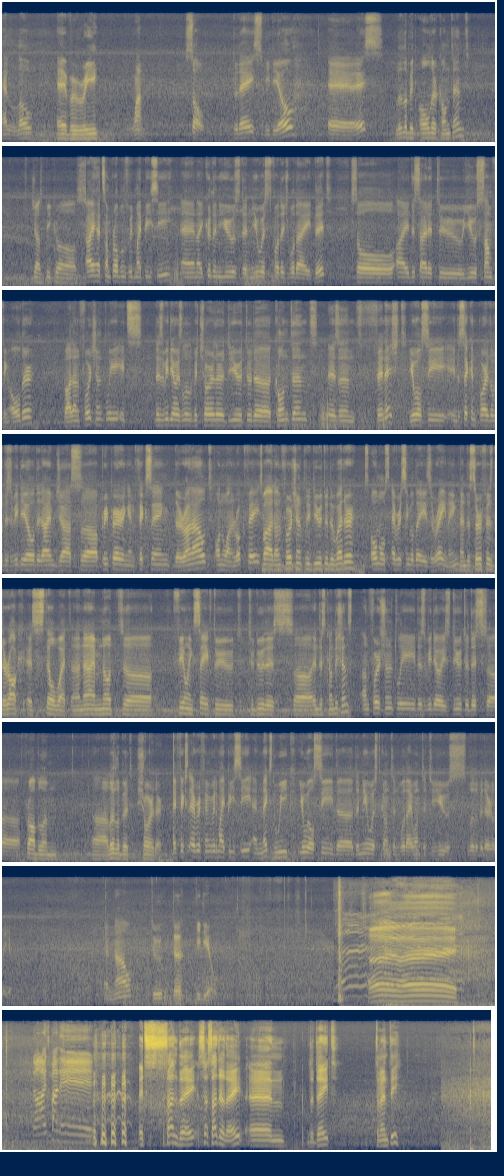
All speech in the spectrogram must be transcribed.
Hello everyone. So today's video is a little bit older content just because I had some problems with my PC and I couldn't use the newest footage what I did so I decided to use something older but unfortunately it's this video is a little bit shorter due to the content isn't finished. You will see in the second part of this video that I'm just uh, preparing and fixing the run out on one rock face. But unfortunately due to the weather almost every single day is raining and the surface the rock is still wet. And I'm not uh, feeling safe to, to, to do this uh, in these conditions unfortunately this video is due to this uh, problem uh, a little bit shorter. I fixed everything with my PC and next week you will see the, the newest content what I wanted to use a little bit earlier. And now to the video. Hey. It's Sunday, Saturday and the date 20.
